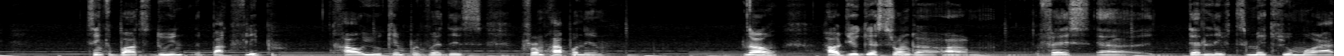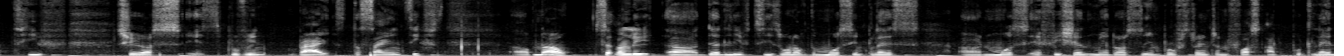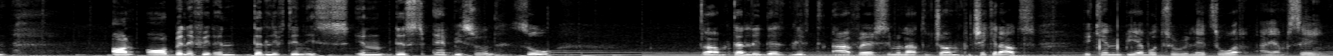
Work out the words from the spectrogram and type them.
think about doing the backflip, how you can prevent this from happening. Now, how do you get stronger? Um, first uh, deadlift make you more active serious is proven by the scientists. Now secondly uh, deadlift is one of the most simplest and most efficient methods to improve strength and force output length. On all benefit and deadlifting is in this episode. So um, deadlift are very similar to jump. Check it out. You can be able to relate to what i am saying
